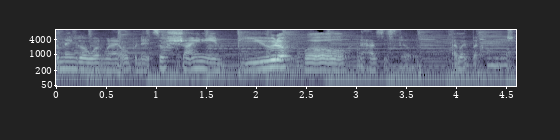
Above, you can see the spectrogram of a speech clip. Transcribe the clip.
the mango one when I opened it. So shiny and beautiful. It has this color. I like that combination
